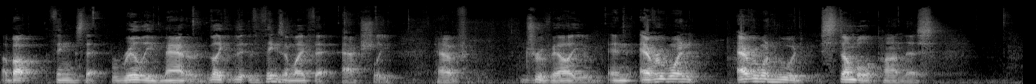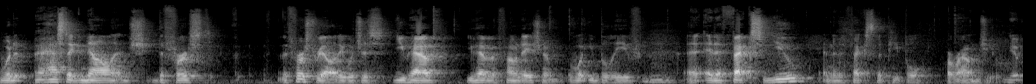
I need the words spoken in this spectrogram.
about things that really matter, like the, the things in life that actually have true value. And everyone, everyone who would stumble upon this would has to acknowledge the first the first reality, which is you have you have a foundation of what you believe. Mm-hmm. and It affects you, and it affects the people around you. Yep.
